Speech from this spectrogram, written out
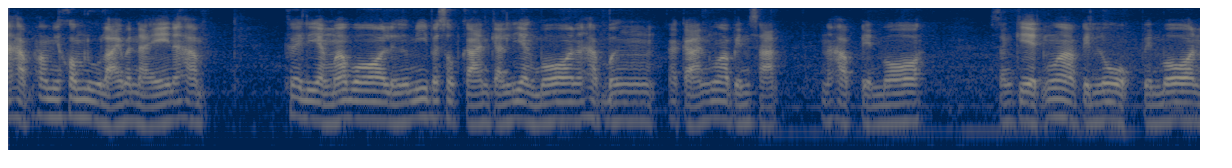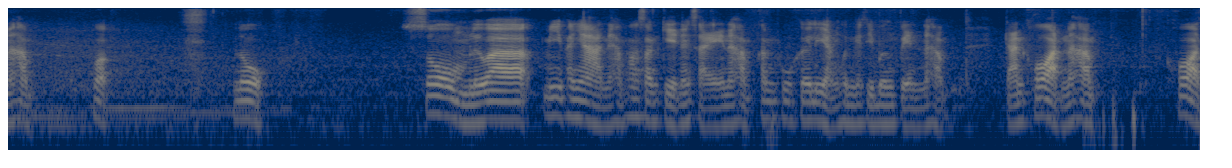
นะครับเขามีความรู้หลายบันไดนะครับ เคยเลี้ยงมาบอหรือมีประสบการณ์การเลี้ยงบอนะครับ เบิ่งอาการงัวเป็นสัตว์นะครับ เป็นบอสังเกตว่าเป็นโรคเป็นบอนะครับพวกโรคส้มหรือว่ามีพยาธินะครับเขาสังเกตในใสนะครับขั้นผู้เคยเลี้ยงคนกระสีเบิงเป็นนะครับ การคลอดนะครับคลอด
